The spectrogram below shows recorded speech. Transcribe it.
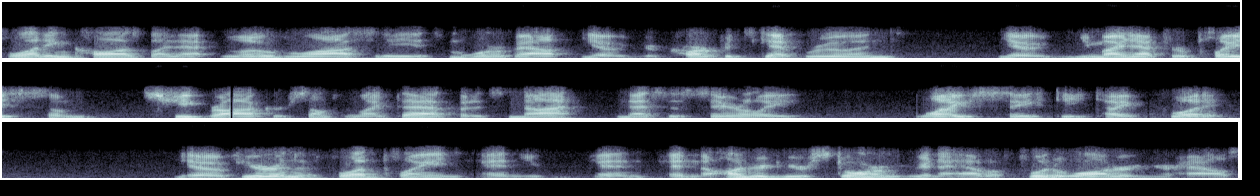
flooding caused by that low velocity, it's more about, you know, your carpets get ruined, you know, you might have to replace some sheetrock or something like that, but it's not necessarily life safety type flooding. You know, if you're in the floodplain and you and and the hundred year storm, you're going to have a foot of water in your house.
